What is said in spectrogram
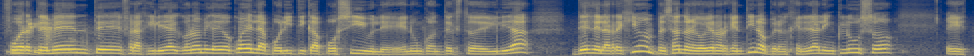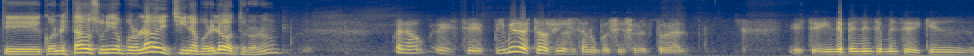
fuertemente, fragilidad económica. Digo, ¿cuál es la política posible en un contexto de debilidad? Desde la región, pensando en el gobierno argentino, pero en general incluso este, con Estados Unidos por un lado y China por el otro, ¿no? Bueno, este, primero Estados Unidos está en un proceso electoral. Este, independientemente de quién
